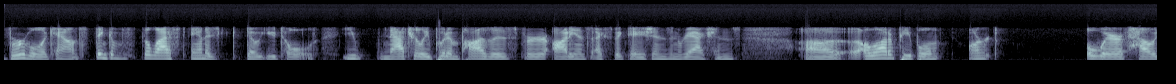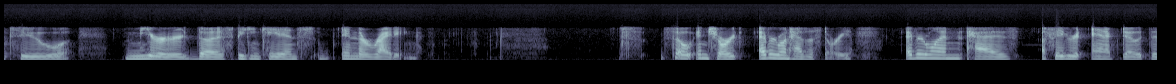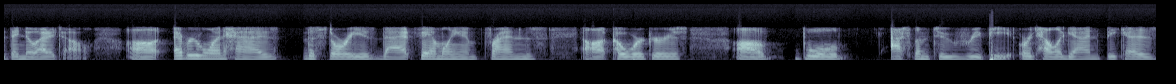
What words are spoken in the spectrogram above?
verbal accounts, think of the last anecdote you told. You naturally put in pauses for audience expectations and reactions. Uh, a lot of people aren't aware of how to mirror the speaking cadence in their writing. So, in short, everyone has a story everyone has a favorite anecdote that they know how to tell. Uh, everyone has the stories that family and friends, uh, coworkers, uh, will ask them to repeat or tell again because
